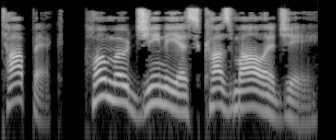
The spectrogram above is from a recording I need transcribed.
Topic: Homogeneous cosmology.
